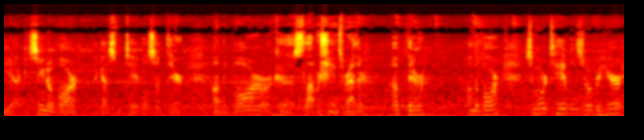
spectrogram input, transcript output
The uh, casino bar. I got some tables up there on the bar, or uh, slot machines rather, up there on the bar. Some more tables over here.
